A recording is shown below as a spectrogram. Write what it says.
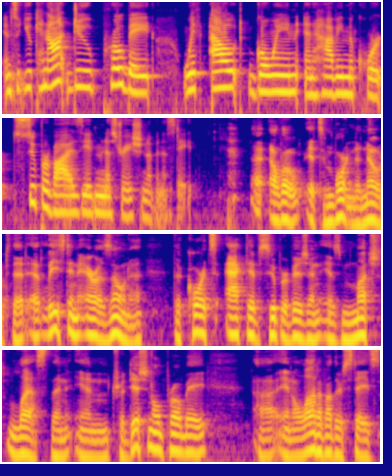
And so you cannot do probate without going and having the court supervise the administration of an estate. Uh, although it's important to note that, at least in Arizona, the court's active supervision is much less than in traditional probate. Uh, in a lot of other states,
